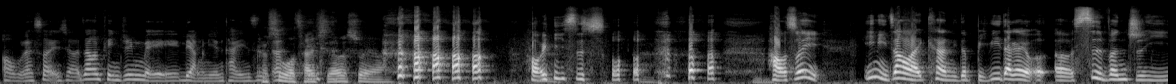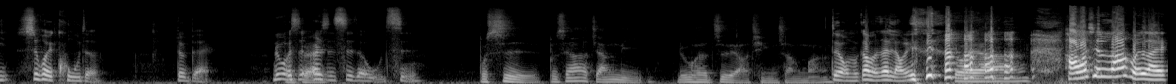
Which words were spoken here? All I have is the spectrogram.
哦，我们来算一下，这样平均每两年谈一次。可是我才十二岁啊，好意思说。好，所以以你这样来看，你的比例大概有呃四分之一是会哭的，对不对？如果是二十次的五次，不是不是要讲你如何治疗情商吗？对，我们刚刚在聊你。对啊。好，先拉回来。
